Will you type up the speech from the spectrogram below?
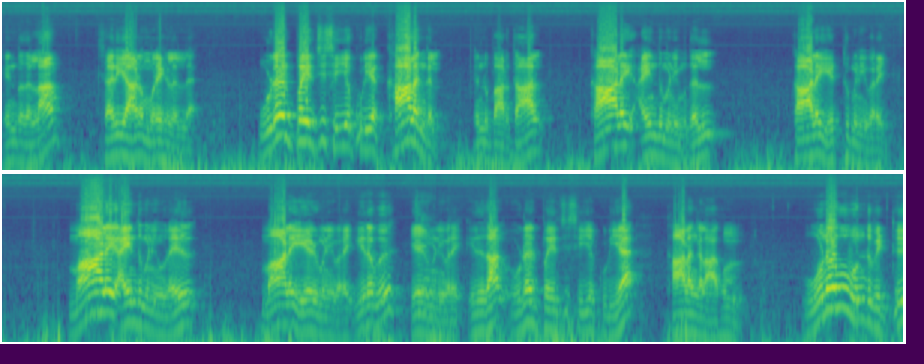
என்பதெல்லாம் சரியான முறைகள் அல்ல. உடற்பயிற்சி செய்யக்கூடிய காலங்கள் என்று பார்த்தால் காலை ஐந்து மணி முதல் காலை எட்டு மணி வரை. மாலை ஐந்து மணி முதல் மாலை ஏழு மணி வரை இரவு ஏழு மணி வரை. இதுதான் உடற்பயிற்சி செய்யக்கூடிய காலங்களாகும். உணவு உண்டுவிட்டு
